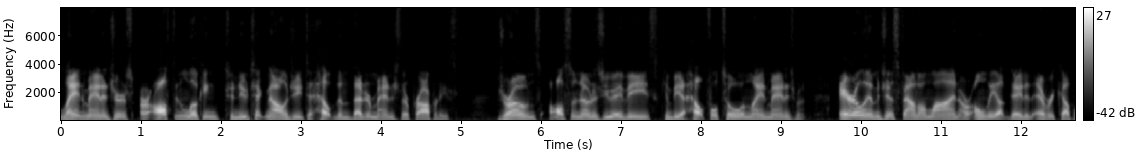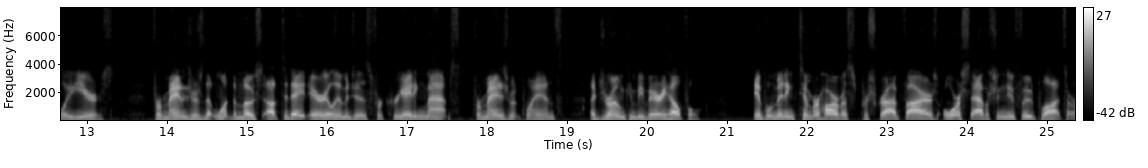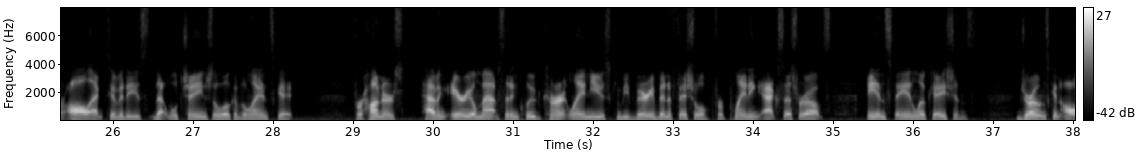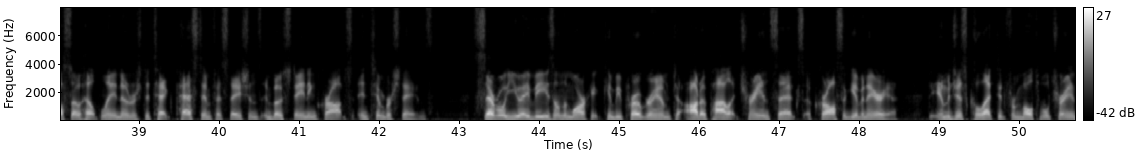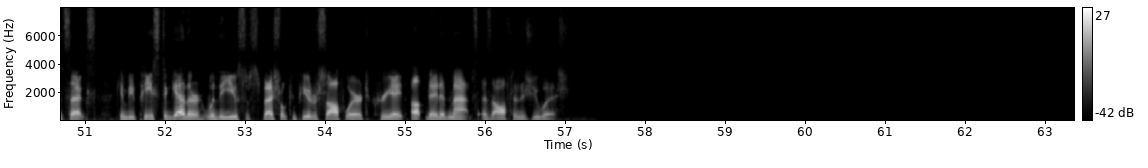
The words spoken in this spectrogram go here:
Land managers are often looking to new technology to help them better manage their properties. Drones, also known as UAVs, can be a helpful tool in land management. Aerial images found online are only updated every couple of years. For managers that want the most up-to-date aerial images for creating maps for management plans, a drone can be very helpful. Implementing timber harvest, prescribed fires, or establishing new food plots are all activities that will change the look of the landscape. For hunters, having aerial maps that include current land use can be very beneficial for planning access routes and stand locations. Drones can also help landowners detect pest infestations in both standing crops and timber stands. Several UAVs on the market can be programmed to autopilot transects across a given area. The images collected from multiple transects can be pieced together with the use of special computer software to create updated maps as often as you wish.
